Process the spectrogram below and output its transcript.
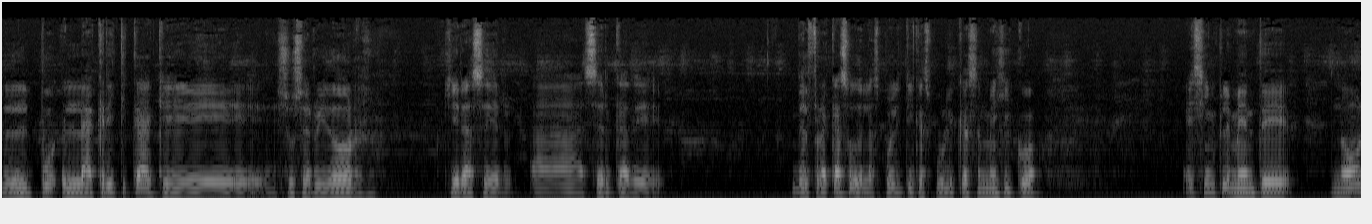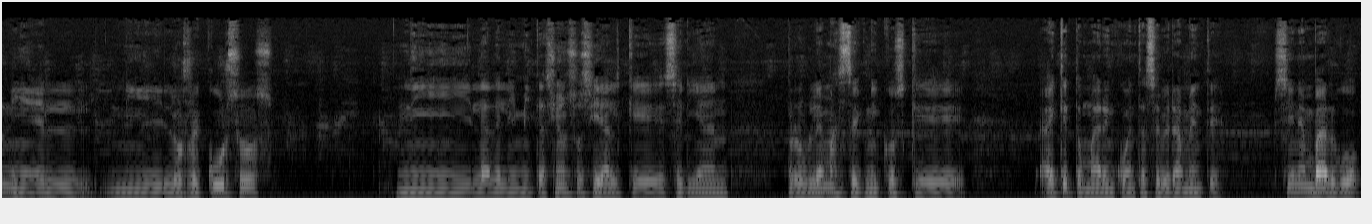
la crítica que su servidor quiere hacer acerca de del fracaso de las políticas públicas en México es simplemente no ni el ni los recursos ni la delimitación social que serían problemas técnicos que hay que tomar en cuenta severamente. Sin embargo,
